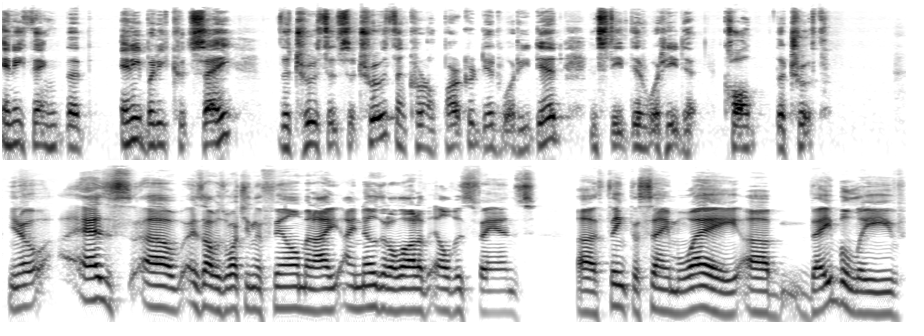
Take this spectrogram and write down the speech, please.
anything that anybody could say, the truth is the truth. And Colonel Parker did what he did, and Steve did what he did, called the truth. You know, as uh, as I was watching the film, and I, I know that a lot of Elvis fans uh, think the same way. Uh, they believe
